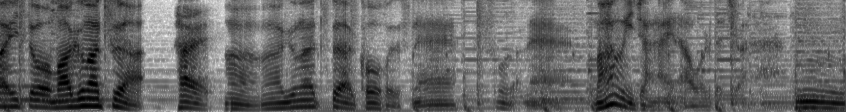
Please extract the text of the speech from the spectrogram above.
ワイ島マグマツアー。はい。うん、マグマツアー候補ですね。そうだね。マウイじゃないな、俺たちはな。うん。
